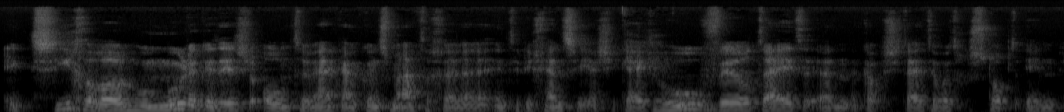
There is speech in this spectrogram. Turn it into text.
ik zie gewoon hoe moeilijk het is om te werken aan kunstmatige intelligentie. Als je kijkt hoeveel tijd en capaciteit er wordt gestopt in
